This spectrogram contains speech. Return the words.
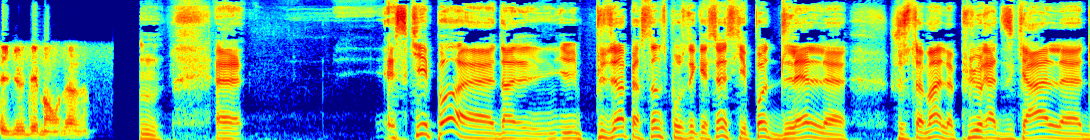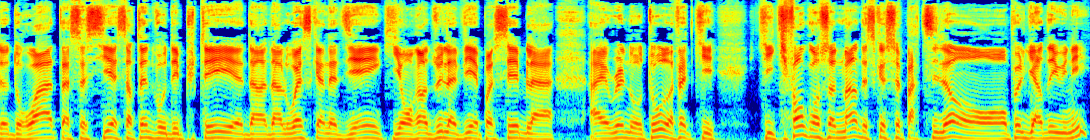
ces vieux démons là. là. Hmm. Euh, est-ce qu'il est pas euh, dans plusieurs personnes se posent des questions, est-ce qu'il n'est pas de l'aile euh, justement le plus radical de droite associé à certains de vos députés dans, dans l'Ouest canadien qui ont rendu la vie impossible à, à Aaron O'Toole, en fait qui, qui, font qu'on se demande est-ce que ce parti-là on, peut le garder uni?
